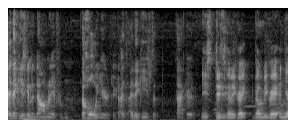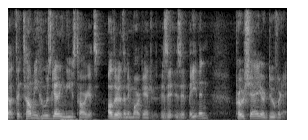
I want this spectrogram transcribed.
I think he's gonna dominate from the whole year, dude. I, I think he's that good. He's dude, he's gonna be great. Gonna be great. And yeah, th- tell me who's getting these targets other than Mark Andrews? Is it is it Bateman, Proche, or Duvernay?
